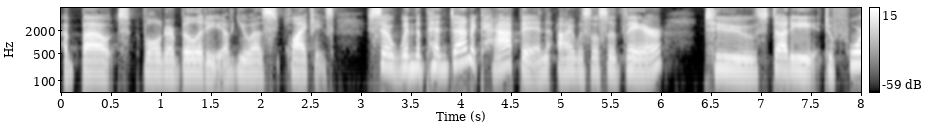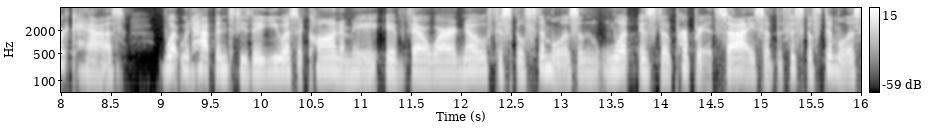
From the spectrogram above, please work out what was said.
about vulnerability of U.S. supply chains. So when the pandemic happened, I was also there to study to forecast what would happen to the U.S. economy if there were no fiscal stimulus and what is the appropriate size of the fiscal stimulus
